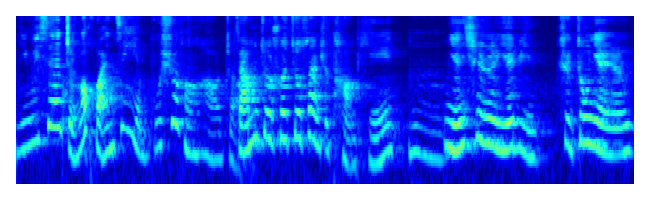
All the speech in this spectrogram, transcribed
因为现在整个环境也不是很好找。咱们就说，就算是躺平，嗯，年轻人也比这中年人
